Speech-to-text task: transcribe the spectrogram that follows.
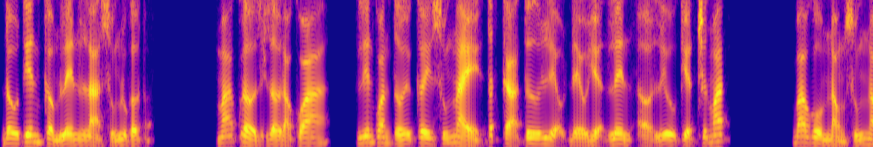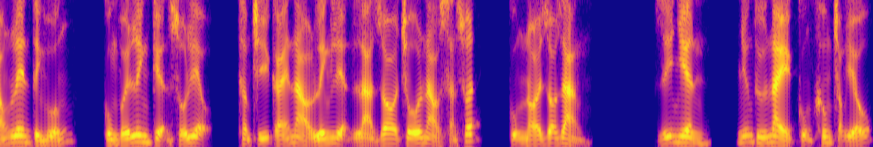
Đầu tiên cầm lên là súng lục ớt. Mã cờ giờ đảo qua, liên quan tới cây súng này tất cả tư liệu đều hiện lên ở Lưu Kiệt trước mắt. Bao gồm nòng súng nóng lên tình huống, cùng với linh kiện số liệu, thậm chí cái nào linh kiện là do chỗ nào sản xuất, cũng nói rõ ràng. Dĩ nhiên, những thứ này cũng không trọng yếu,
